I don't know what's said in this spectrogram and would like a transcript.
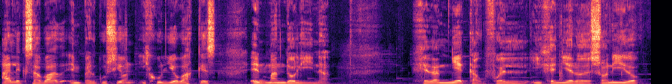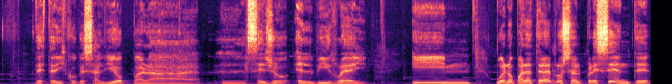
Alex Abad en percusión. Y Julio Vázquez en mandolina. Gerard Niekau fue el ingeniero de sonido de este disco que salió para el sello El Virrey. Y mm, bueno, para traerlos al presente,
